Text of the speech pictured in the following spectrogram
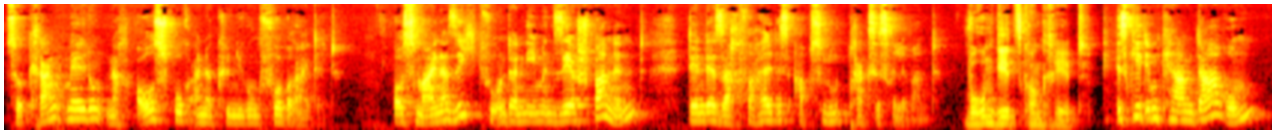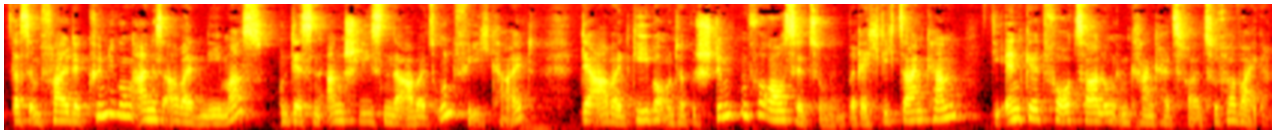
zur Krankmeldung nach Ausspruch einer Kündigung vorbereitet. Aus meiner Sicht für Unternehmen sehr spannend, denn der Sachverhalt ist absolut praxisrelevant. Worum geht's konkret? Es geht im Kern darum, dass im Fall der Kündigung eines Arbeitnehmers und dessen anschließender Arbeitsunfähigkeit der Arbeitgeber unter bestimmten Voraussetzungen berechtigt sein kann, die Entgeltfortzahlung im Krankheitsfall zu verweigern.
